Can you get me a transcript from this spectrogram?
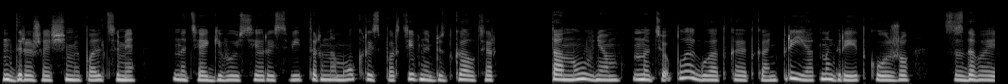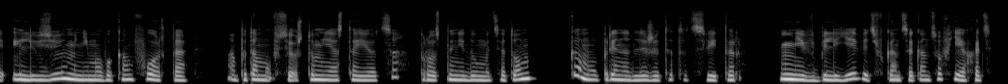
Дрожащими пальцами натягиваю серый свитер на мокрый спортивный бюстгальтер. Тону в нем, но теплая гладкая ткань приятно греет кожу, создавая иллюзию мнимого комфорта. А потому все, что мне остается, просто не думать о том, кому принадлежит этот свитер. Не в белье ведь в конце концов ехать.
